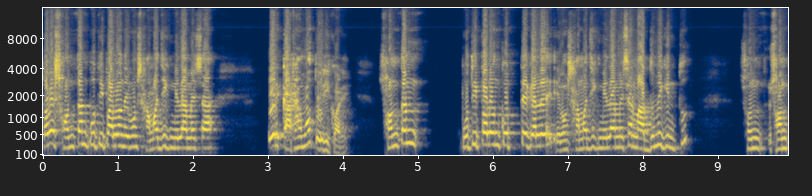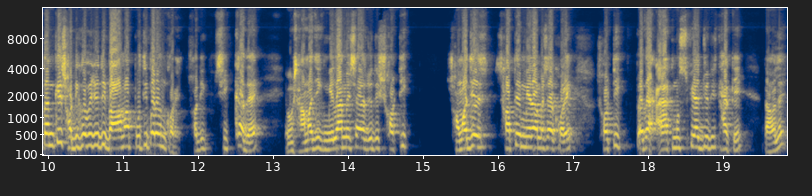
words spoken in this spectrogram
তবে সন্তান প্রতিপালন এবং সামাজিক মেলামেশা এর কাঠামো তৈরি করে। সন্তান প্রতিপালন করতে গেলে এবং সামাজিক মেলামেশার মাধ্যমে কিন্তু সন- সন্তানকে সঠিকভাবে যদি বাবা মা প্রতিপালন করে, সঠিক শিক্ষা দেয় এবং সামাজিক মেলামেশা যদি সঠিক সমাজের সাথে মেলামেশা করে, সঠিক তাদের অ্যাটমসফিয়ার যদি থাকে, তাহলে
